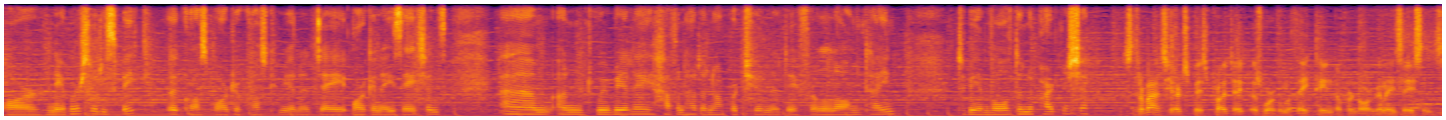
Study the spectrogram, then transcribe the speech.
our neighbours, so to speak, the cross-border, cross-community organisations. Um, and we really haven't had an opportunity for a long time to be involved in a partnership. Strabane Shared Space Project is working with 18 different organisations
